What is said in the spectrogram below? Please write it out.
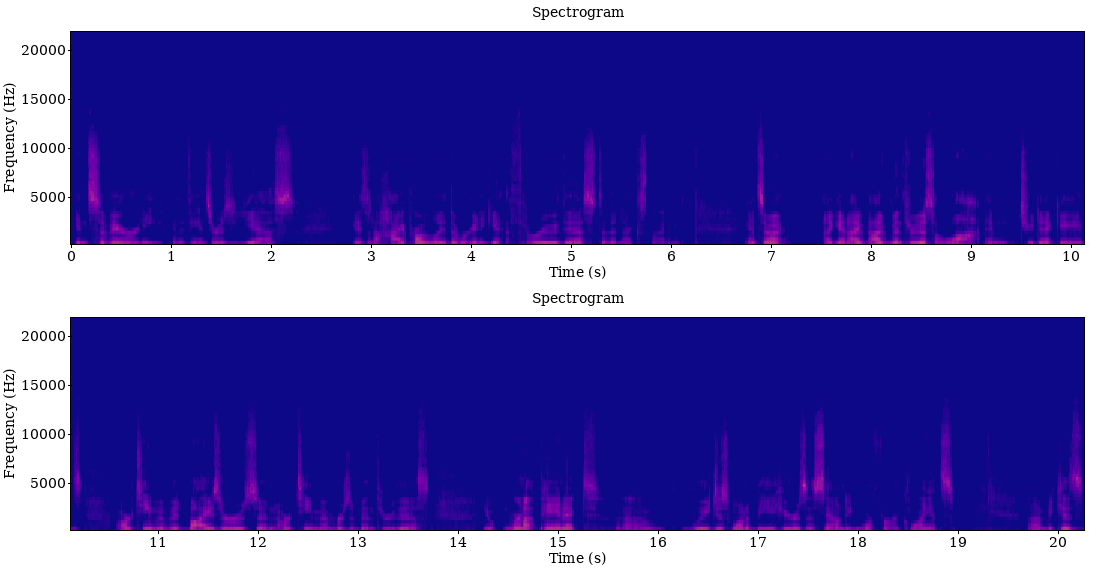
in severity? And if the answer is yes, is it a high probability that we're going to get through this to the next thing? And so, again, I've, I've been through this a lot in two decades. Our team of advisors and our team members have been through this you know, we're not panicked. Uh, we just want to be here as a sounding board for our clients uh, because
